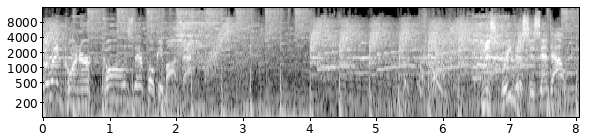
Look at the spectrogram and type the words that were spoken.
The red corner calls their Pokemon back. Misdreavus is sent out.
